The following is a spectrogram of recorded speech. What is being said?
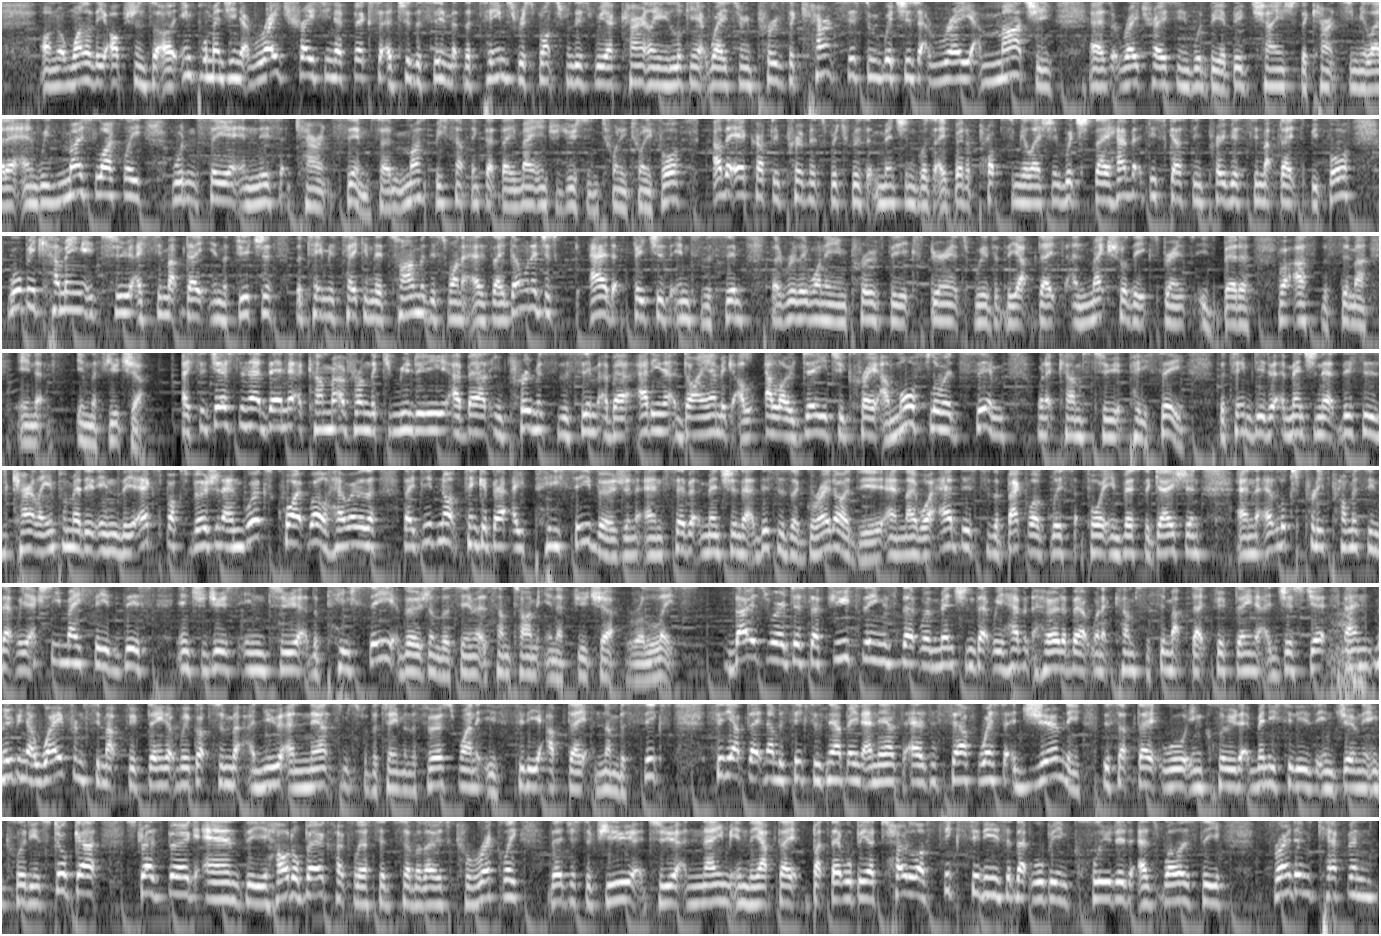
on one of the options of implementing ray tracing effects uh, to the sim. The team's response from this, we are currently looking at ways to improve the current system, which is ray marching, as ray tracing would be a big change to the current simulator, and we most likely wouldn't see it in this current sim. So it might be something that they may introduce in 2024. Other aircraft improvements, which was mentioned was a better prop simulation, which they have discussed in previous sim updates before, will be coming to a sim update in the future. The team is taking their time with this one as they don't want to just add features into the sim. They really want to improve the experience with the updates and make sure the experience is better for us, the simmer, in, in the future. A suggestion that then come from the community about improvements to the sim about adding a dynamic LOD to create a more fluid sim when it comes to PC. The team did mention that this is currently implemented in the Xbox version and works quite well. However, they did not think about a PC version and Seb mentioned that this is a great idea and they will add this to the backlog list for investigation and it looks pretty promising that we actually may see this introduced into the PC version version of the sim sometime in a future release those were just a few things that were mentioned that we haven't heard about when it comes to Sim Update 15 just yet. And moving away from Sim Up 15, we've got some uh, new announcements for the team. And the first one is City Update number 6. City Update number 6 has now been announced as Southwest Germany. This update will include many cities in Germany, including Stuttgart, Strasbourg, and the Heidelberg. Hopefully I said some of those correctly. They're just a few to name in the update, but there will be a total of six cities that will be included, as well as the Friedenkäfen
